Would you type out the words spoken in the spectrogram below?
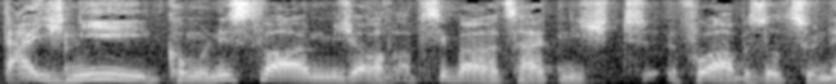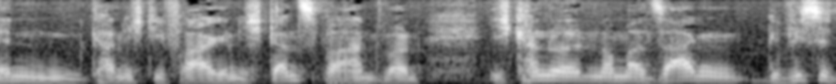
Da ich nie Kommunist war und mich auch auf absehbare Zeit nicht vorhabe, so zu nennen, kann ich die Frage nicht ganz beantworten. Ich kann nur noch mal sagen, gewisse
